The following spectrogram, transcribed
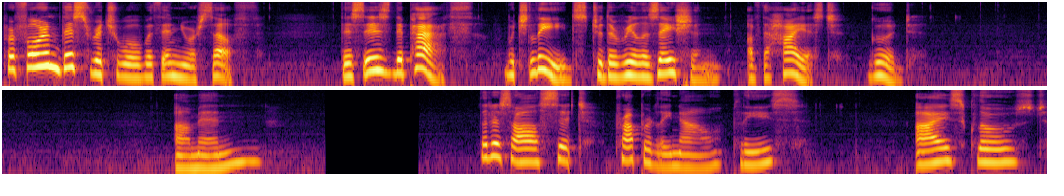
Perform this ritual within yourself. This is the path which leads to the realization of the highest good. Amen. Let us all sit properly now, please. Eyes closed,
